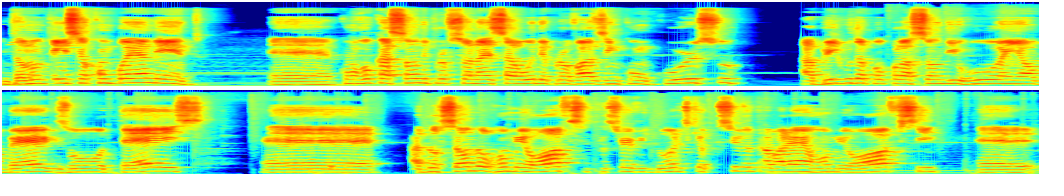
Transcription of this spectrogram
Então não tem esse acompanhamento. É, convocação de profissionais de saúde aprovados em concurso, abrigo da população de rua em albergues ou hotéis, é, adoção do home office para os servidores, que é possível trabalhar em home office, é,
